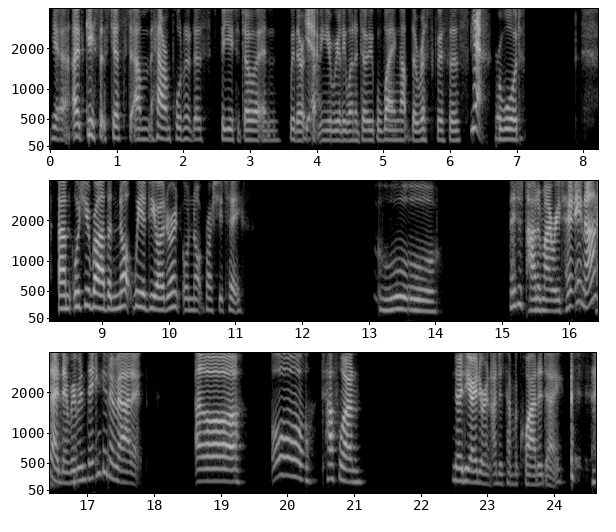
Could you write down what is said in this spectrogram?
Yeah, I guess it's just um how important it is for you to do it and whether it's Yeah. something you really want to do, weighing up the risk versus Yeah. reward. Um, would you rather not wear deodorant or not brush your teeth? Oh, they're just part of my routine, aren't they? I'd never even thinking about it. Oh, oh, tough one. No deodorant. I just have a quieter day.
